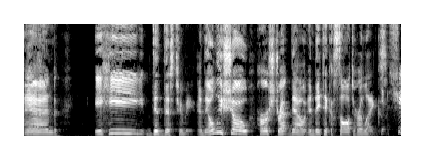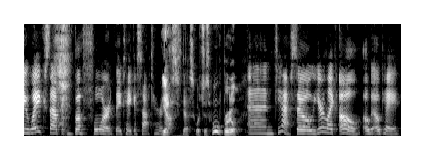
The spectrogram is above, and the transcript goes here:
and he did this to me. And they only show her strapped down, and they take a saw to her legs. Yes. She wakes up before they take a saw to her. Yes, yes, which is brutal. And yeah, so you're like, oh, okay.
